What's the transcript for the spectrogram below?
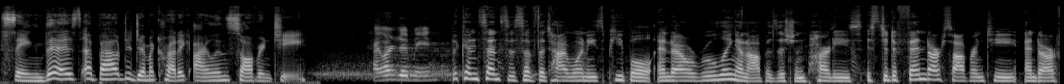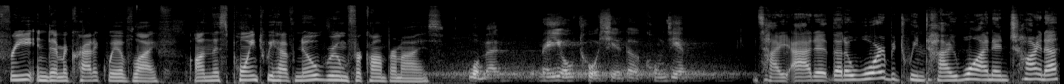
saying this about the democratic island's sovereignty. The consensus of the Taiwanese people and our ruling and opposition parties is to defend our sovereignty and our free and democratic way of life. On this point, we have no room for compromise. Tsai added that a war between Taiwan and China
